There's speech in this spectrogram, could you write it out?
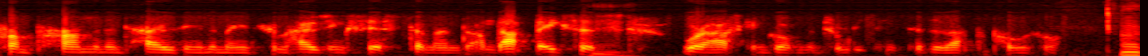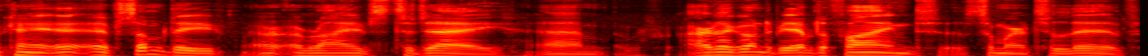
from permanent housing in the mainstream housing system. And on that basis, mm. we're asking government to reconsider that proposal. Okay, if somebody arrives today, um, are they going to be able to find somewhere to live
